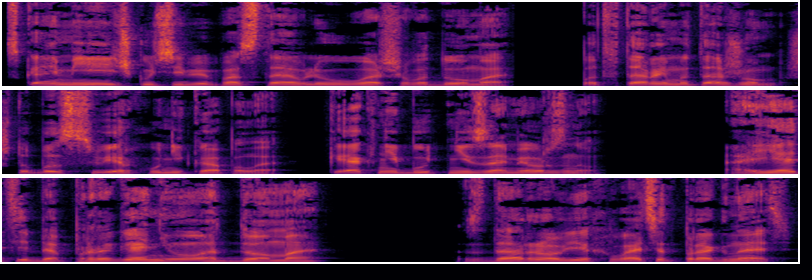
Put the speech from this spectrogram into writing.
Скамеечку себе поставлю у вашего дома, под вторым этажом, чтобы сверху не капало. Как-нибудь не замерзну. А я тебя прогоню от дома. Здоровья хватит прогнать.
